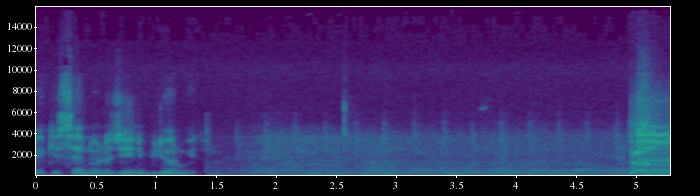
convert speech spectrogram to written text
Peki sen öleceğini biliyor muydun?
